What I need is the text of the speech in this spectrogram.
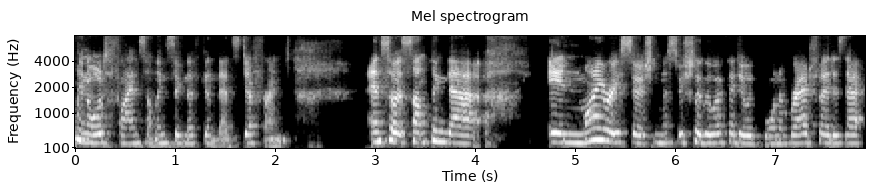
in order to find something significant that's different. And so it's something that in my research, and especially the work I do with Born in Bradford, is that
